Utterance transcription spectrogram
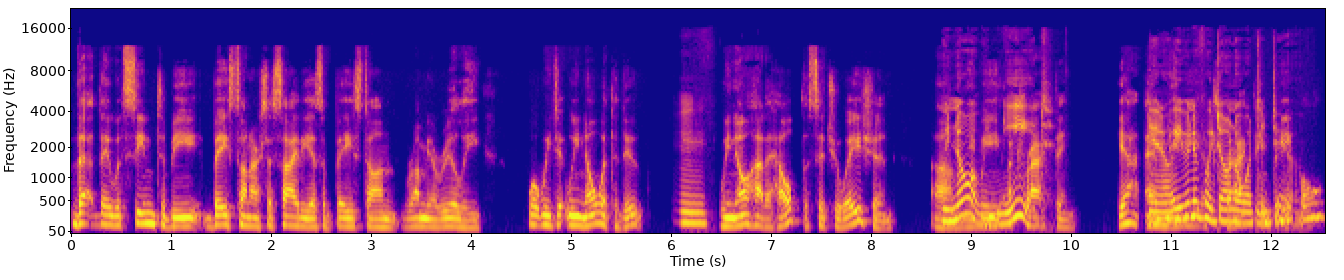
that they would seem to be based on our society as a based on Ramya really what we we know what to do. Mm. We know how to help the situation. Um, we know what we need. Attracting, yeah, you know, even if we don't know what to do. People,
